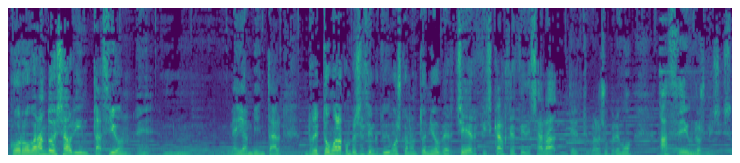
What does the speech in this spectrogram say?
corroborando esa orientación ¿eh? Medioambiental, retomo la conversación que tuvimos con Antonio Bercher, fiscal jefe de sala del Tribunal Supremo, hace unos meses.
